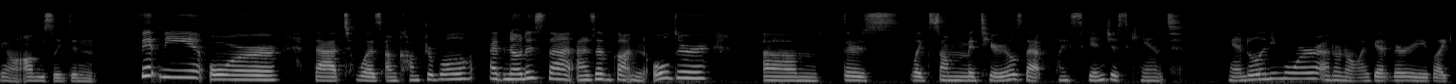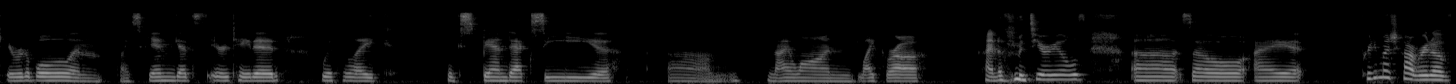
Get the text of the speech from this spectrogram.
you know, obviously didn't fit me or that was uncomfortable. I've noticed that as I've gotten older, um, there's like some materials that my skin just can't handle anymore. I don't know. I get very like irritable and my skin gets irritated with like like spandexy um, nylon, lycra kind of materials. Uh, so I pretty much got rid of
